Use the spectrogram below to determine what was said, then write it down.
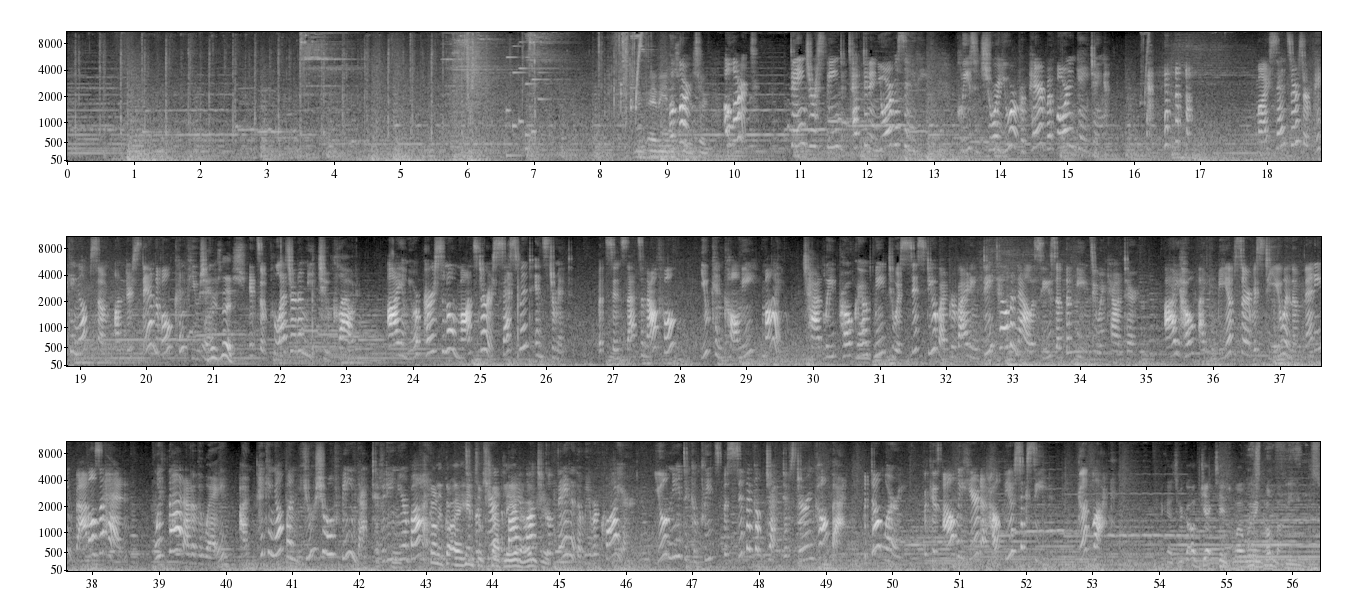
Alert! Alert! Dangerous being detected in your vicinity. Please ensure you are prepared before engaging. My sensors are picking up some understandable confusion. Oh, who's this? It's a pleasure to meet you, Cloud. I am your personal monster assessment instrument. But since that's a mouthful, you can call me Mai. Chadley programmed me to assist you by providing detailed analyses of the fiends you encounter. I hope I can be of service to you in the many battles ahead. With that out of the way, I'm picking up unusual fiend activity nearby. Kind of got a hint of Chadley in her, hasn't it? data that we require, you'll need to complete specific objectives during combat. But don't worry, because I'll be here to help you succeed. Good luck. Okay, so we've got objectives while we're in combat. Fiends.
